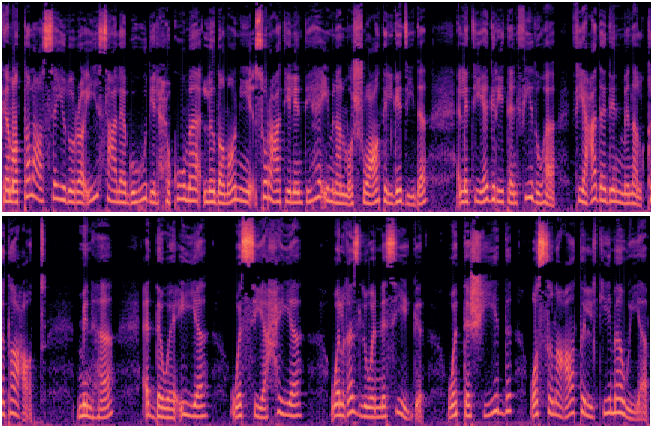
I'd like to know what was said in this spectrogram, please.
كما اطلع السيد الرئيس على جهود الحكومة لضمان سرعة الانتهاء من المشروعات الجديدة التي يجري تنفيذها في عدد من القطاعات منها الدوائية والسياحية والغزل والنسيج والتشييد والصناعات الكيماوية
